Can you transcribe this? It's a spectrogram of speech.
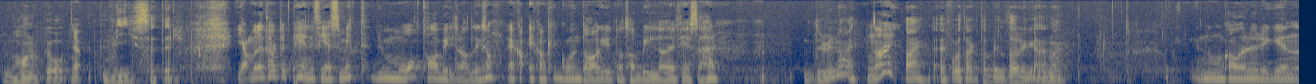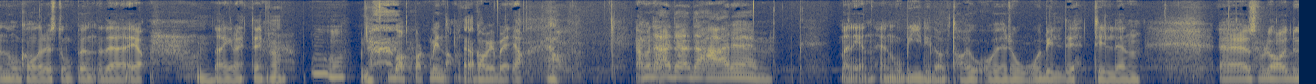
du må ha noe å Ja. vise til. ja, men det er klart det pene fjeset mitt. Du må ta bilder av det. liksom. Jeg kan, jeg kan ikke gå en dag uten å ta bilde av det fjeset her. Du, nei. Nei. Nei, Jeg foretrekker å ta bilde av ryggen din. Noen kaller det ryggen, noen kaller det stumpen. Det, ja, det er greit, det. Ja. Mm. Bakparten min, da. Ja. Kan vi bli, ja. Ja. ja, men det er, det, det er eh, Men igjen, en mobil i dag tar jo rå bilder til den eh, Så får du ha du,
